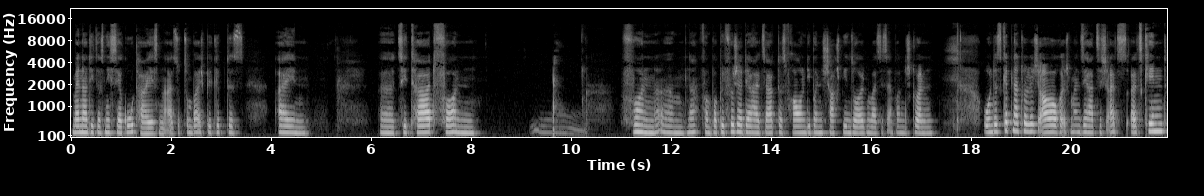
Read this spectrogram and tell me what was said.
Männer, die das nicht sehr gut heißen. Also zum Beispiel gibt es ein äh, Zitat von von, ähm, ne, von Bobby Fischer, der halt sagt, dass Frauen lieber nicht Schach spielen sollten, weil sie es einfach nicht können. Und es gibt natürlich auch, ich meine, sie hat sich als, als Kind,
